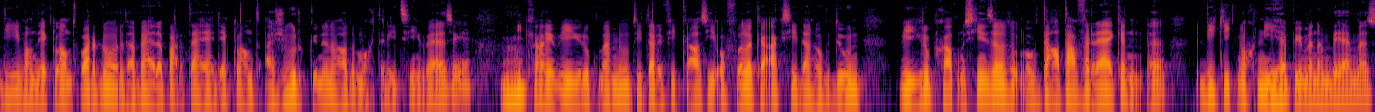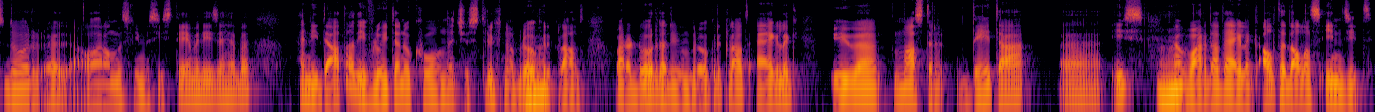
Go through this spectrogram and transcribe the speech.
ID van die klant, waardoor dat beide partijen die klant à jour kunnen houden mocht er iets in wijzigen. Ik ga in Wiegroep mijn multitarificatie of welke actie dan ook doen. Wiegroep gaat misschien zelfs ook nog data verrijken hè, die ik nog niet heb in mijn BMS door eh, allerhande slimme systemen die ze hebben. En die data die vloeit dan ook gewoon netjes terug naar Broker Cloud, waardoor dat uw Broker Cloud eigenlijk uw eh, master data eh, is en waar dat eigenlijk altijd alles in zit.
